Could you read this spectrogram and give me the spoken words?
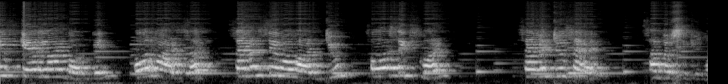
serious Kerala dot in or WhatsApp seven zero one two four six one seven two seven സന്ദർശിക്കുക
